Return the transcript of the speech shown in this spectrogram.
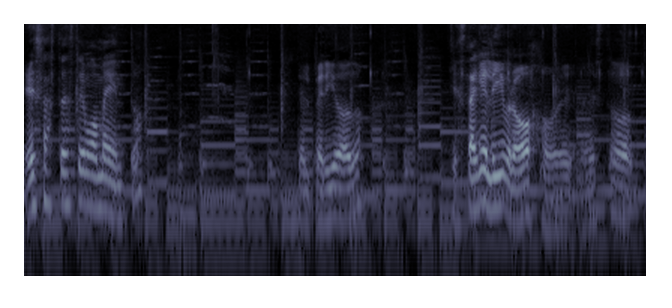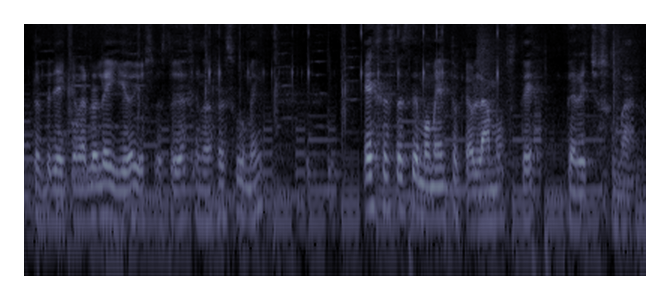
Es hasta este momento del periodo que está en el libro, ojo, eh, esto tendría que haberlo leído, yo solo estoy haciendo el resumen, es hasta este momento que hablamos de derechos humanos.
